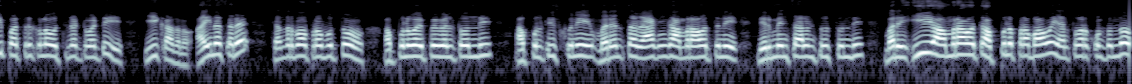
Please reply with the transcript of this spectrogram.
ఈ పత్రికలో వచ్చినటువంటి ఈ కథనం. అయినా సరే చంద్రబాబు ప్రభుత్వం అప్పుల వైపు వెళ్తుంది. అప్పులు తీసుకుని మరింత వేగంగా అమరావతిని నిర్మించాలని చూస్తుంది. మరి ఈ అమరావతి అప్పుల ప్రభావం ఎంతవరకు ఉంటుందో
